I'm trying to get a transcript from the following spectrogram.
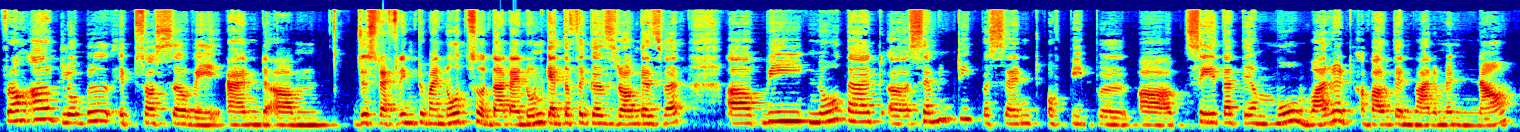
From our global Ipsos survey, and um, just referring to my notes so that I don't get the figures wrong as well, uh, we know that uh, 70% of people uh, say that they are more worried about the environment now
